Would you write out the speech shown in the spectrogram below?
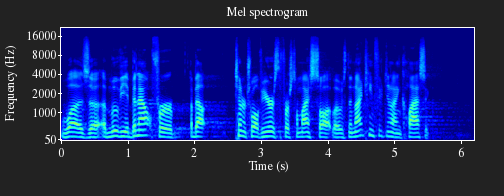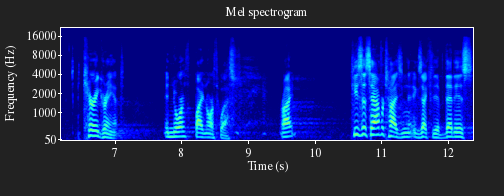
was a, a movie. It had been out for about 10 or 12 years the first time I saw it, but it was the 1959 classic, Cary Grant in North by Northwest, right? He's this advertising executive that is,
